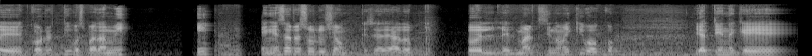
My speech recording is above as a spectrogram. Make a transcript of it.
eh, correctivos. Para mí, en esa resolución que se adoptó el, martes, si no me equivoco, ya tiene que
